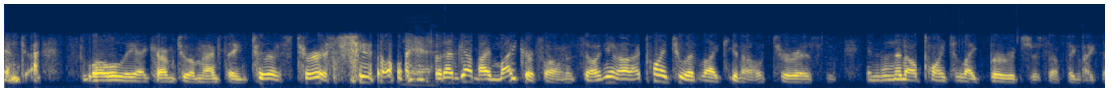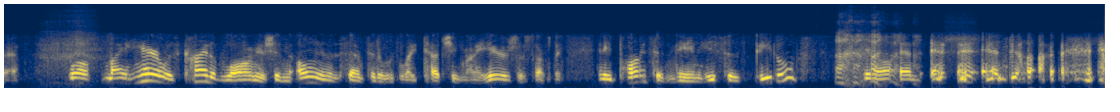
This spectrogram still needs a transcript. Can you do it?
and uh, slowly I come to him, and I'm saying, "Tourists, tourists," you know, Yeah. but I've got my microphone, and so you know, and I point to it like you know, tourists, and, and then I'll point to like birds or something like that. Well, my hair was kind of longish, and only in the sense that it was like touching my ears or something. And he points at me and he says, "Beatles," you know, and and and, uh,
